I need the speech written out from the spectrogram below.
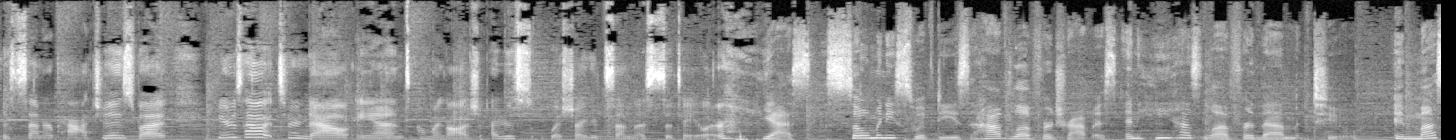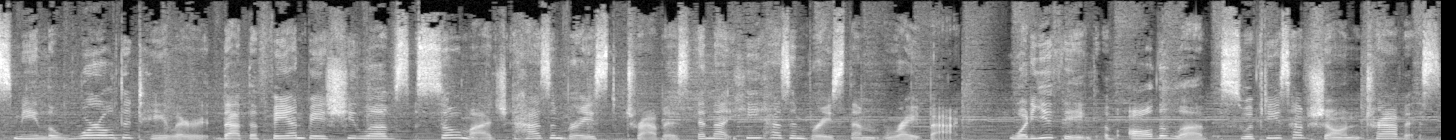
the center patches, but here's how it turned out. And oh my gosh, I just wish I could send this to Taylor. Yes, so many Swifties have love for Travis, and he has love for them too. It must mean the world to Taylor that the fan base she loves so much has embraced Travis and that he has embraced them right back. What do you think of all the love Swifties have shown Travis?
